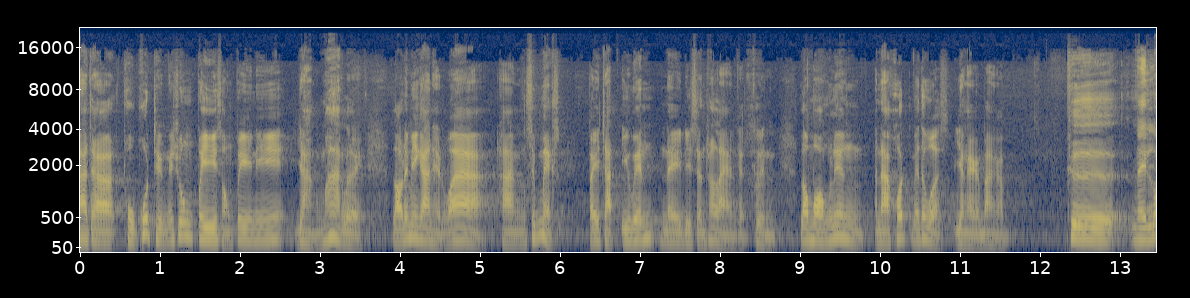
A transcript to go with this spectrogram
น่าจะถูกพูดถึงในช่วงปี 2 ปีนี้อย่างมากเลย เราได้มีการเห็นว่าทาง s i p m e x ไปจัดอีเวนต์ใน Decentraland เกิดขึ้น เรามองเรื่องอนาคต Metaverse ยังไงกันบ้างครับ คือในโล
